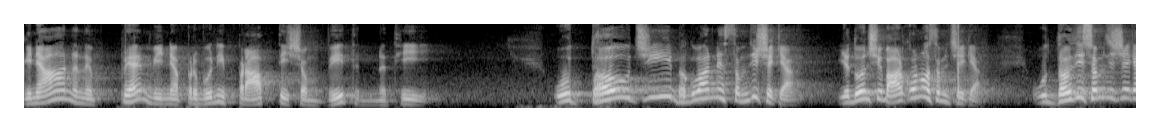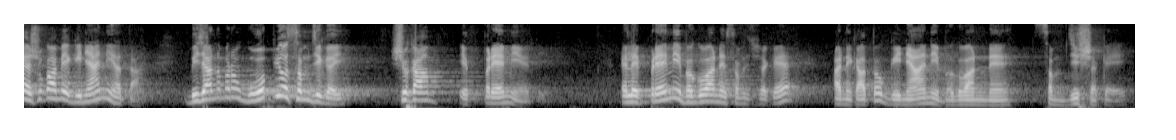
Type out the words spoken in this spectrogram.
જ્ઞાન અને પ્રેમ વિના પ્રભુની પ્રાપ્તિ સંવિત નથી. ઉદ્ધવજી ભગવાનને સમજી શક્યા. યદવંશી બાળકો ન સમજી શક્યા. ઉદ્ધવજી સમજી શક્યા શું કામ એ જ્ઞાની હતા. બીજા નંબર ગોપીઓ સમજી ગઈ. શું કામ? એ પ્રેમી હતી. એટલે પ્રેમી ભગવાનને સમજી શકે અને કાં તો જ્ઞાની ભગવાનને સમજી શકે.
